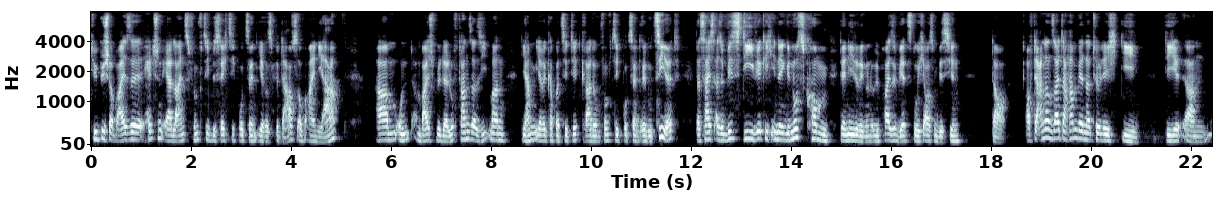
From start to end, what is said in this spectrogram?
typischerweise hedgen Airlines 50 bis 60 Prozent ihres Bedarfs auf ein Jahr. Ähm, und am Beispiel der Lufthansa sieht man, die haben ihre Kapazität gerade um 50 Prozent reduziert. Das heißt also, bis die wirklich in den Genuss kommen der niedrigen Ölpreise, wird es durchaus ein bisschen dauern. Auf der anderen Seite haben wir natürlich die, die, ähm,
